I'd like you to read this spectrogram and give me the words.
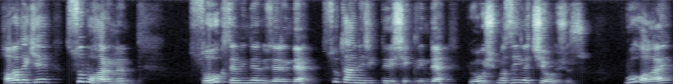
Havadaki su buharının soğuk zeminler üzerinde su tanecikleri şeklinde yoğuşmasıyla çiğ oluşur. Bu olay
